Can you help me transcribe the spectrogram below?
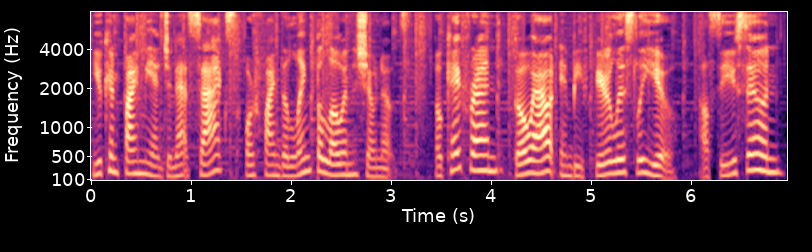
You can find me at Jeannet Sacks or find the link below in the show notes. Okay, friend, go out and be fearlessly you. I'll see you soon.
